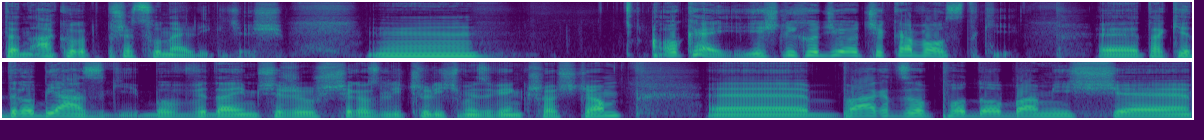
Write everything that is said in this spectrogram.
ten akord przesunęli gdzieś. Mm. Okej, okay. jeśli chodzi o ciekawostki, e, takie drobiazgi, bo wydaje mi się, że już się rozliczyliśmy z większością, e, bardzo podoba mi się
